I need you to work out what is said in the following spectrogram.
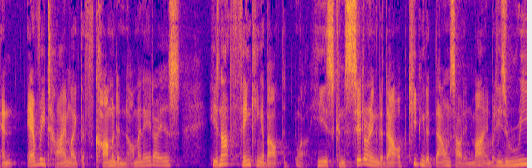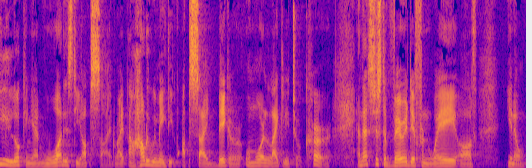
And every time, like the common denominator is he's not thinking about the well, he's considering the down keeping the downside in mind, but he's really looking at what is the upside, right? How do we make the upside bigger or more likely to occur? And that's just a very different way of you know,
